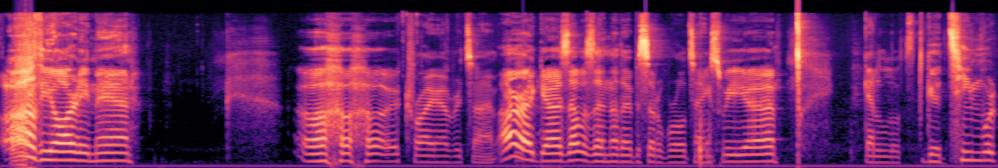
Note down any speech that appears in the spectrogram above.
Oh, the Artie, man. Oh, I cry every time. Alright, guys, that was another episode of World Tanks. We, uh, got a little good teamwork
